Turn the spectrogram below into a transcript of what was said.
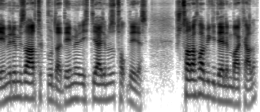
Demirimiz artık burada. Demir ihtiyacımızı toplayacağız. Şu tarafa bir gidelim bakalım.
